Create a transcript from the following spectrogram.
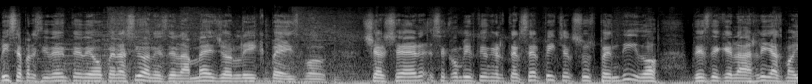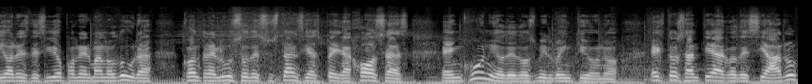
vicepresidente de operaciones de la Major League Baseball. Scherzer se convirtió en el tercer pitcher suspendido desde que las ligas mayores decidió poner mano dura contra el uso de sustancias pegajosas en junio de 2021. Héctor Santiago de Seattle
